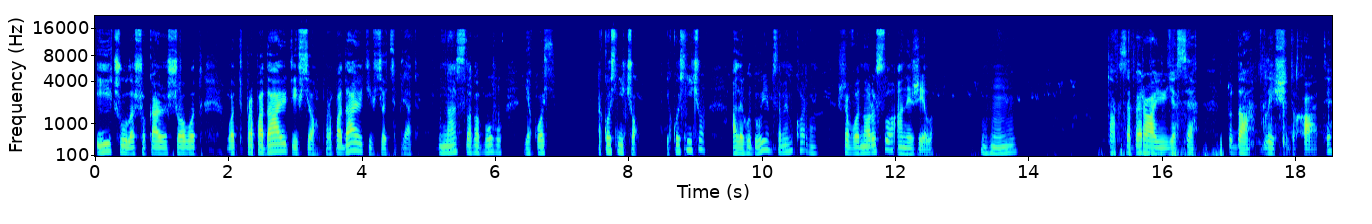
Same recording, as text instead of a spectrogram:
І чула, що кажуть, що от, от пропадають і все, пропадають і все ціплята. У нас, слава Богу, якось, якось нічого. Якось нічого. Але годуємо самим кормом, щоб воно росло, а не жило. Угу. Так, забираю я все туди ближче до хати,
